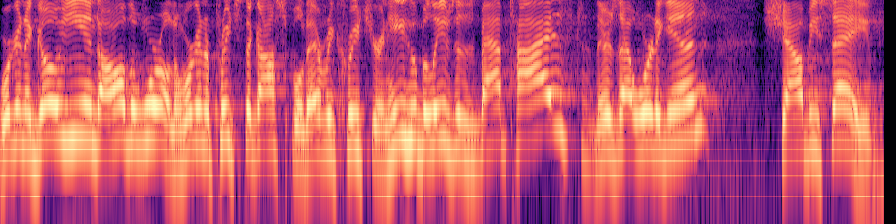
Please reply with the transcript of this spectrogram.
We're going to go ye into all the world and we're going to preach the gospel to every creature. And he who believes is baptized, there's that word again, shall be saved.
